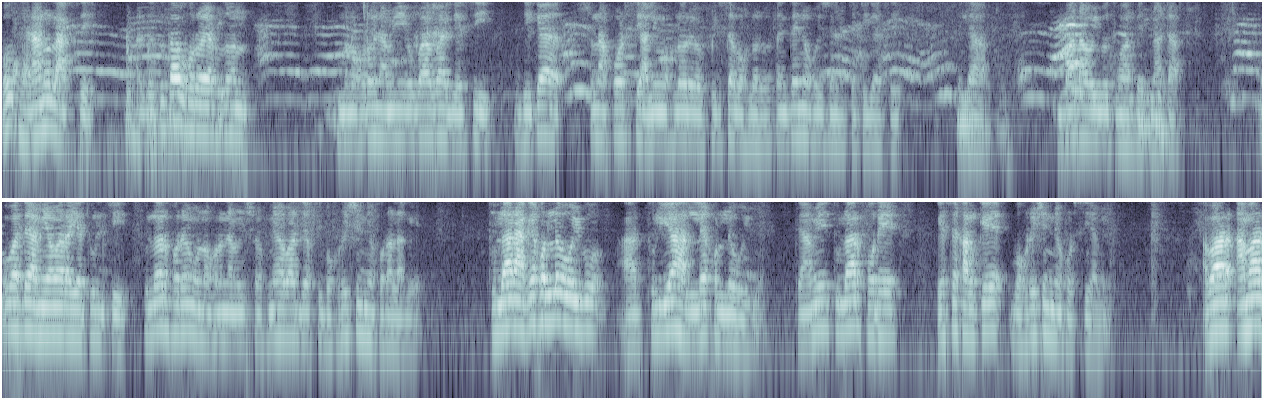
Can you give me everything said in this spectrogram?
বহুত হেরানো লাগছে। আর যতটাও ঘর একজন মনে করেন আমি ওবার বার গেছি জিকা শোনা করছি আলিম হলরে ফিরসা বহলরে তাই তাই কইছেন আচ্ছা ঠিক আছে। বাধা হইব তোমার বেদনাটা। ও বাদে আমি আমার আইয়া তুলছি। তোলার পরে মনে করেন আমি স্বপ্নে আবার দেখছি বকরি সিংহে করা লাগে। তোলার আগে করলেও হইব আর তুলিয়া হারলে করলেও হইব তে আমি তোলার পরে গেছে কালকে বকরি সিংহে করছি আমি। আবার আমার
